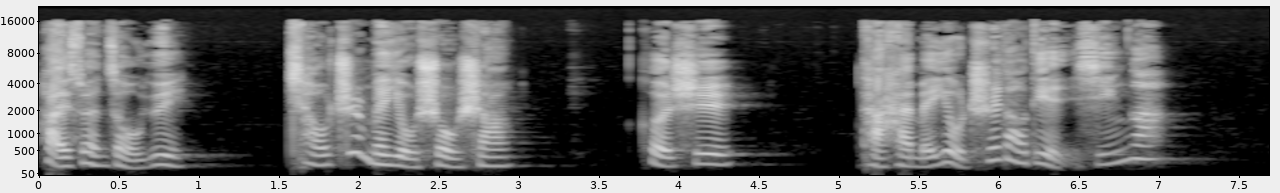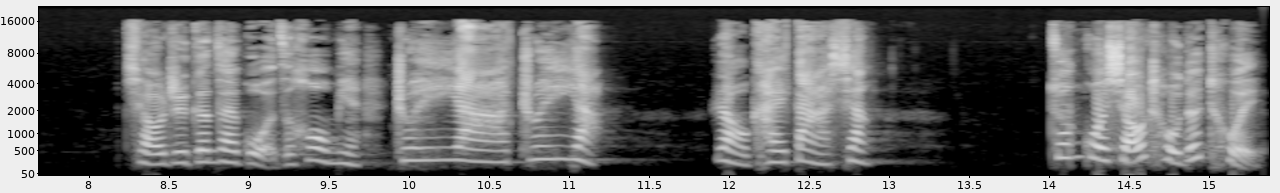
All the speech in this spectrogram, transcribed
还算走运，乔治没有受伤。可是。他还没有吃到点心啊！乔治跟在果子后面追呀追呀，绕开大象，钻过小丑的腿，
